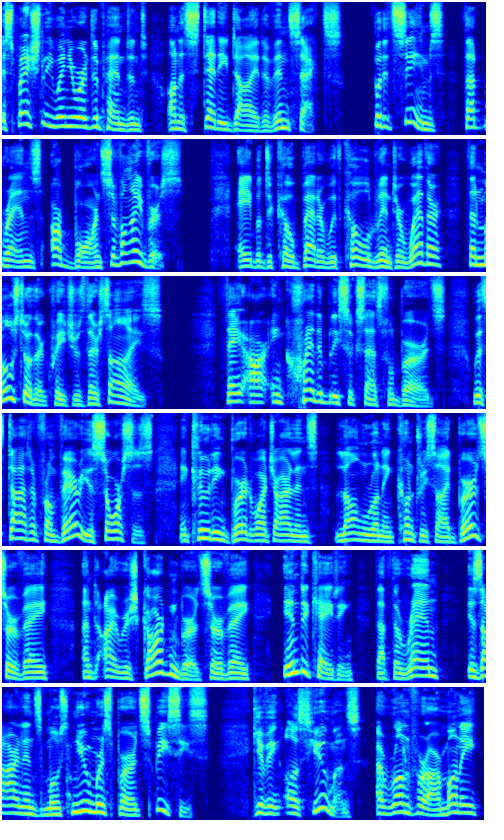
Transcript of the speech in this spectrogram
especially when you are dependent on a steady diet of insects. But it seems that wrens are born survivors, able to cope better with cold winter weather than most other creatures their size. They are incredibly successful birds, with data from various sources, including Birdwatch Ireland's long running Countryside Bird Survey and Irish Garden Bird Survey, indicating that the wren is Ireland's most numerous bird species, giving us humans a run for our money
